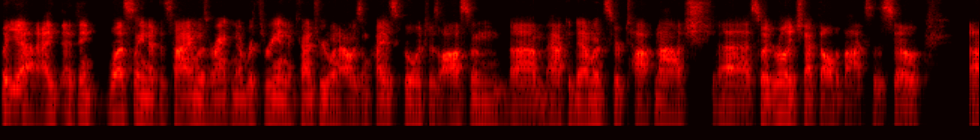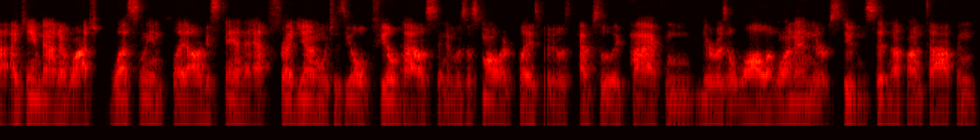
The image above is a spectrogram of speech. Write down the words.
but yeah, I, I, think Wesleyan at the time was ranked number three in the country when I was in high school, which was awesome. Um, academics are top notch, uh, so it really checked all the boxes. So uh, I came down and watched Wesleyan play Augustana at Fred Young, which is the old field house, and it was a smaller place, but it was absolutely packed. And there was a wall at one end, there were students sitting up on top, and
